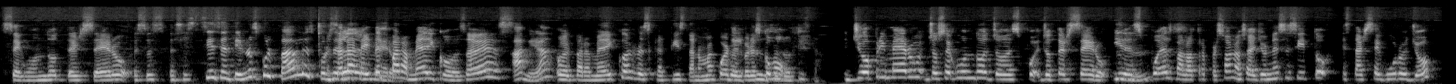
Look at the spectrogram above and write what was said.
segundo, tercero, eso es, eso es sin sentirnos culpables por ser la ley del paramédico, ¿sabes? Ah, mira. O el paramédico, el rescatista, no me acuerdo, pero es como yo primero, yo segundo, yo después, yo tercero y después va la otra persona, o sea, yo necesito estar seguro yo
